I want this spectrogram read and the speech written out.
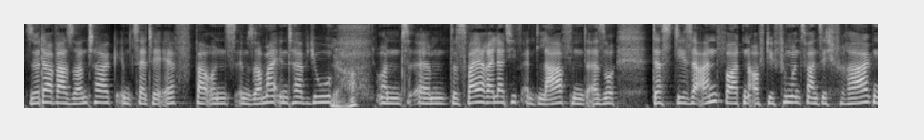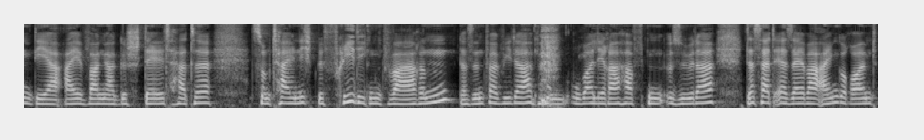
Söder war Sonntag im ZDF bei uns im Sommerinterview ja. und ähm, das war ja relativ entlarvend. Also, dass diese Antworten auf die 25 Fragen, die er Aiwanger gestellt hatte, zum Teil nicht befriedigend waren. Da sind wir wieder beim oberlehrerhaften Söder. Das hat er selber eingeräumt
